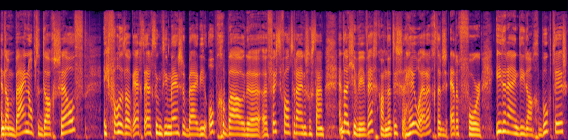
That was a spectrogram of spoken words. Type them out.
En dan bijna op de dag zelf ik vond het ook echt erg toen die mensen bij die opgebouwde uh, festivalterreinen zag staan. En dat je weer weg kan. Dat is heel erg. Dat is erg voor iedereen die dan geboekt is.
